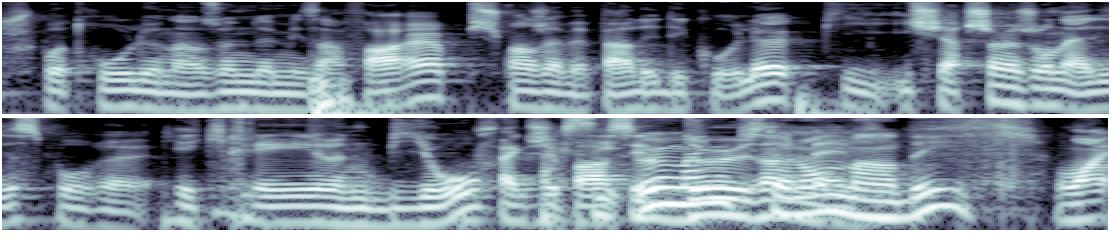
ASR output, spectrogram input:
je sais pas trop, là, dans une de mes affaires, puis je pense que j'avais parlé des colocs, puis ils cherchaient un journaliste pour euh, écrire une bio, fait que j'ai passé deux ans de demandé? Ouais,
